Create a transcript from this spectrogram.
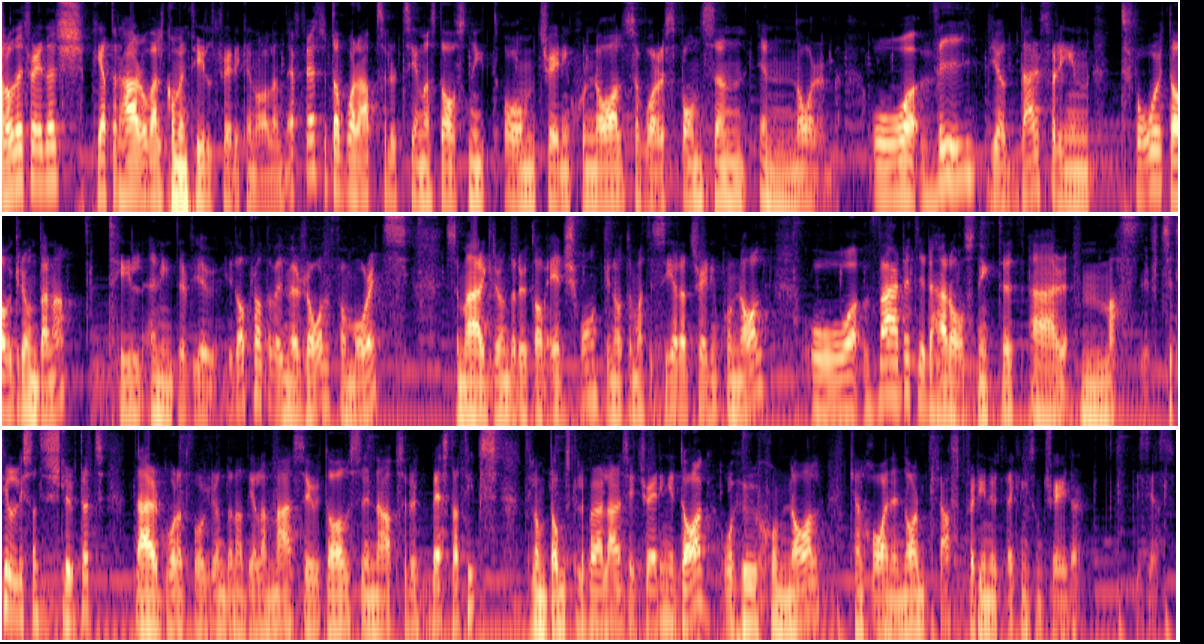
Hallå där traders! Peter här och välkommen till Traderkanalen. Efter ett av våra absolut senaste avsnitt om tradingjournal så var responsen enorm. Och vi bjöd därför in två utav grundarna till en intervju. Idag pratar vi med Rolf och Moritz som är grundad utav Edgewonk, en automatiserad tradingjournal. Och värdet i det här avsnittet är massivt. Se till att lyssna till slutet där båda två grundarna delar med sig utav sina absolut bästa tips till om de skulle börja lära sig trading idag och hur journal kan ha en enorm kraft för din utveckling som trader. Vi ses!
